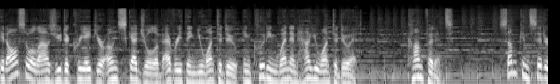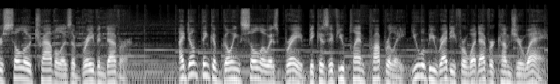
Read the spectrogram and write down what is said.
It also allows you to create your own schedule of everything you want to do, including when and how you want to do it. Confidence. Some consider solo travel as a brave endeavor. I don't think of going solo as brave because if you plan properly, you will be ready for whatever comes your way.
